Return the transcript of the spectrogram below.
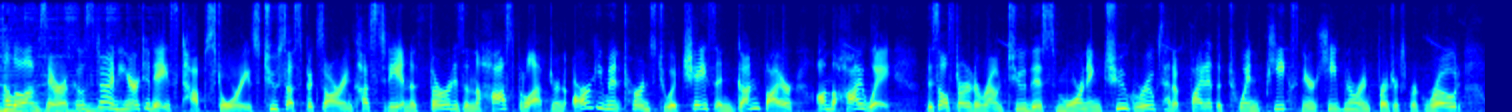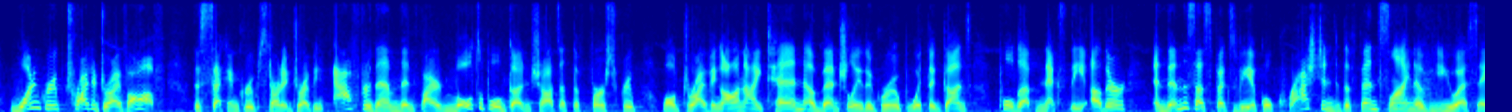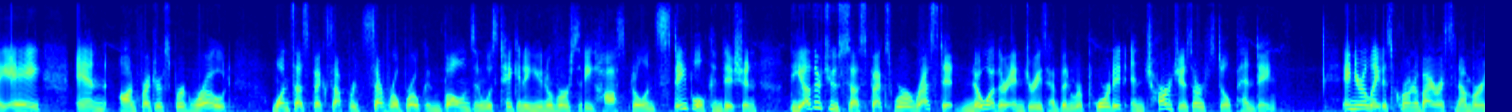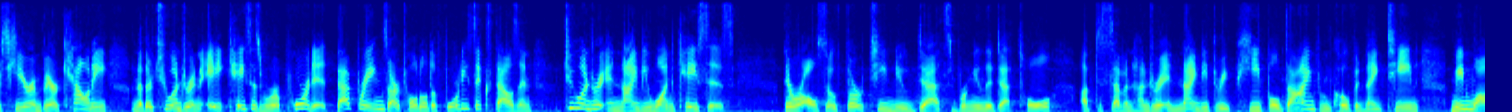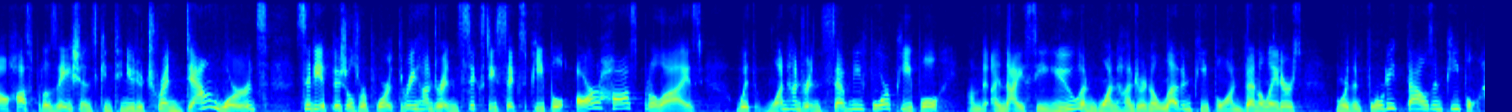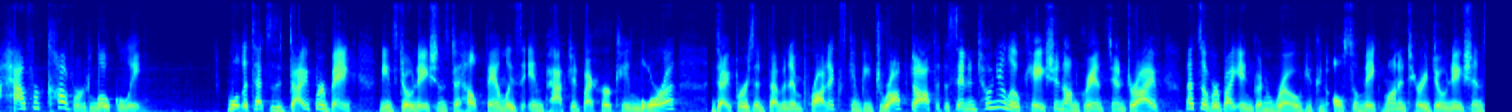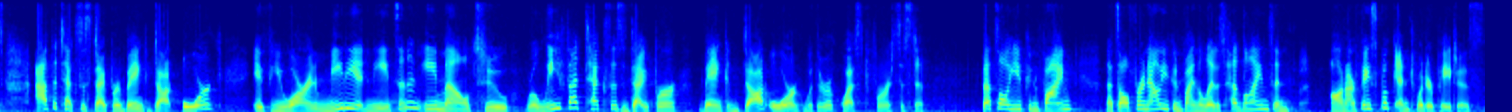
Hello, I'm Sarah Acosta, and here are today's top stories. Two suspects are in custody, and a third is in the hospital after an argument turns to a chase and gunfire on the highway. This all started around 2 this morning. Two groups had a fight at the Twin Peaks near Huebner and Fredericksburg Road. One group tried to drive off. The second group started driving after them, then fired multiple gunshots at the first group while driving on I-10. Eventually, the group with the guns pulled up next to the other, and then the suspect's vehicle crashed into the fence line of USAA and on Fredericksburg Road. One suspect suffered several broken bones and was taken to University Hospital in stable condition. The other two suspects were arrested. No other injuries have been reported and charges are still pending. In your latest coronavirus numbers here in Bexar County, another 208 cases were reported. That brings our total to 46,291 cases. There were also 13 new deaths, bringing the death toll up to 793 people dying from COVID-19. Meanwhile, hospitalizations continue to trend downwards. City officials report 366 people are hospitalized with 174 people in the ICU and 111 people on ventilators. More than 40,000 people have recovered locally. Well, the Texas Diaper Bank needs donations to help families impacted by Hurricane Laura. Diapers and feminine products can be dropped off at the San Antonio location on Grandstand Drive. That's over by Ingram Road. You can also make monetary donations at the texasdiaperbank.org. If you are in immediate need, send an email to relief at texasdiaperbank.org with a request for assistance. That's all you can find. That's all for now. You can find the latest headlines and on our Facebook and Twitter pages.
